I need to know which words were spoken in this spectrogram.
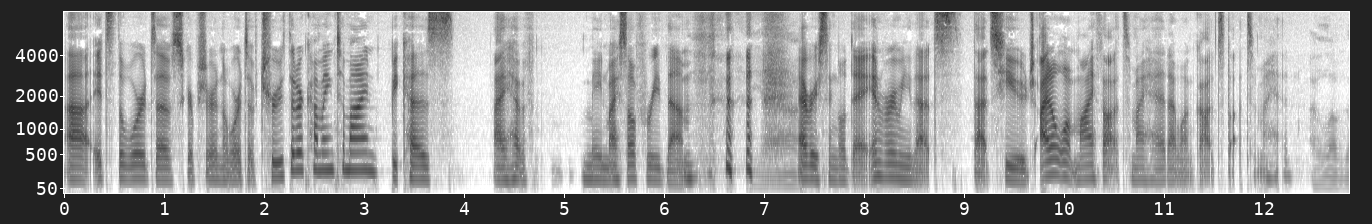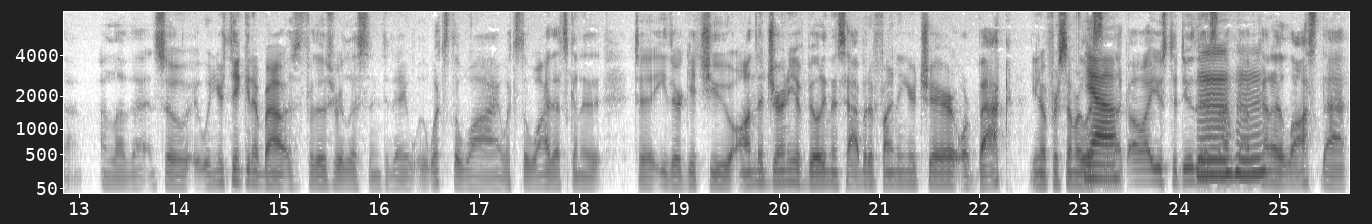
uh, it's the words of Scripture and the words of truth that are coming to mind because I have made myself read them every single day. And for me that's that's huge. I don't want my thoughts in my head. I want God's thoughts in my head. I love that. I love that. And so when you're thinking about, for those who are listening today, what's the why? What's the why that's going to to either get you on the journey of building this habit of finding your chair, or back? You know, for some are listening, Yeah. like, oh, I used to do this, and I've, I've mm-hmm. kind of lost that.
